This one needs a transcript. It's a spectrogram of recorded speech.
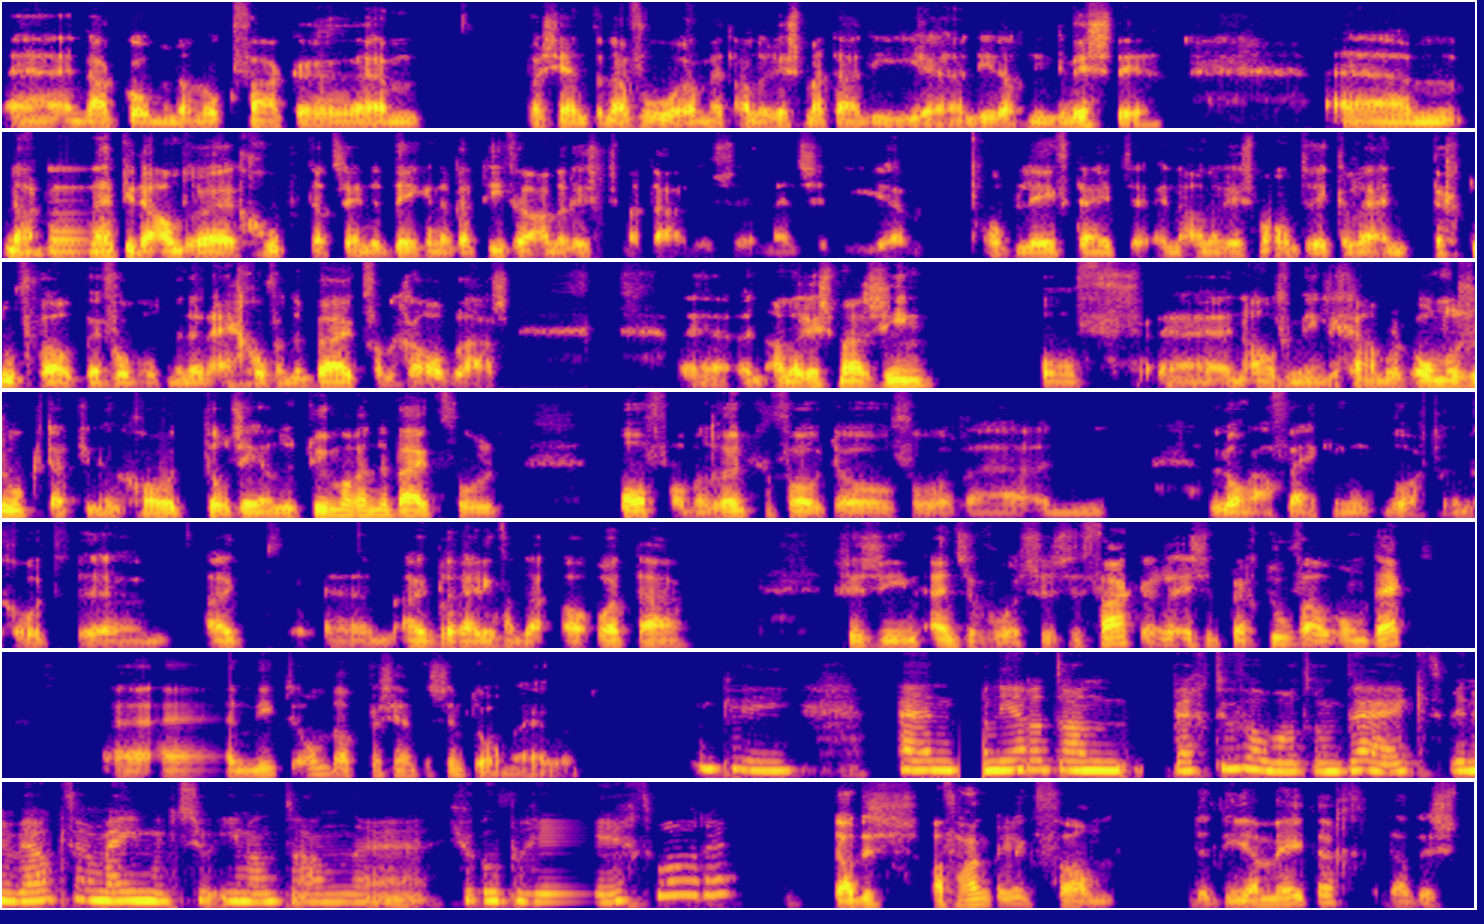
Uh, en daar komen dan ook vaker um, patiënten naar voren met aneurysmata die, die dat niet wisten. Um, nou, dan heb je de andere groep, dat zijn de degeneratieve aneurysmata. Dus mensen die ehm, op leeftijd een aneurysma ontwikkelen en per toeval bijvoorbeeld met een echo van de buik, van de galblaas, een aneurysma zien. Of een algemeen lichamelijk onderzoek, dat je een groot pulserende tumor in de buik voelt. Of op een röntgenfoto voor een longafwijking wordt er een grote uit, uitbreiding van de aorta gezien enzovoort. Dus het, vaker is het per toeval ontdekt en niet omdat patiënten symptomen hebben. Oké, en wanneer dat dan per toeval wordt ontdekt, binnen welk termijn moet zo iemand dan uh, geopereerd worden? Dat is afhankelijk van de diameter. Dat is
